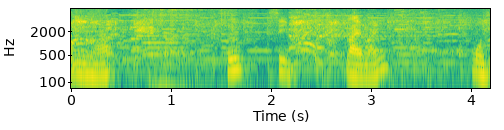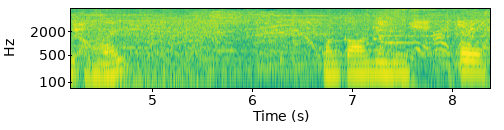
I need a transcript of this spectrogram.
จริงฮะชึบสิบ ไหลไหม หมุนสุดท้าย มังกรบิน โอเค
